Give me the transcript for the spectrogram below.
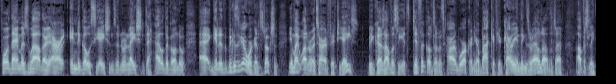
for them as well. They are in negotiations in relation to how they're going to uh, get it. Because if you're working in construction, you might want to retire at 58, because obviously it's difficult and it's hard work on your back if you're carrying things around all the time, obviously.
